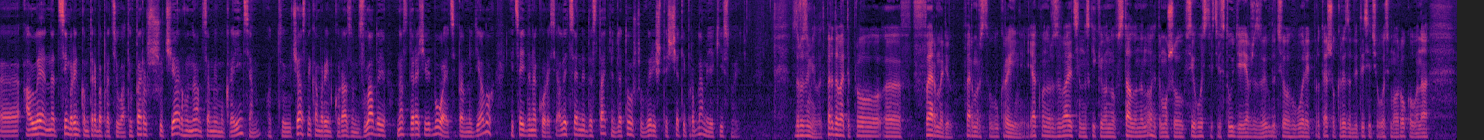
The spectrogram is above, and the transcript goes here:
Е, Але над цим ринком треба працювати. В першу чергу нам, самим українцям, от учасникам ринку, разом з владою, у нас, до речі, відбувається певний діалог, і це йде на користь. Але це недостатньо для того, щоб вирішити ще ті проблеми, які існують. Зрозуміло. Тепер давайте про е, фермерів, фермерство в Україні. Як воно розвивається, наскільки воно встало на ноги, тому що всі гості в цій студії, я вже звик до цього, говорять про те, що криза 2008 року, вона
